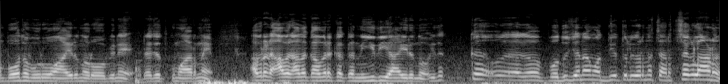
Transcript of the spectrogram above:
ബോധപൂർവമായിരുന്ന റോബിനെ രജത് കുമാറിനെ അവരുടെ അവർ അതൊക്കെ അവർക്കൊക്കെ നീതിയായിരുന്നു. ഇതൊക്കെ പൊതുജന മധ്യത്തിൽ ഉയർന്ന ചർച്ചകളാണ്.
